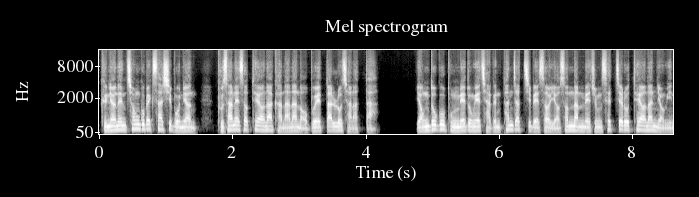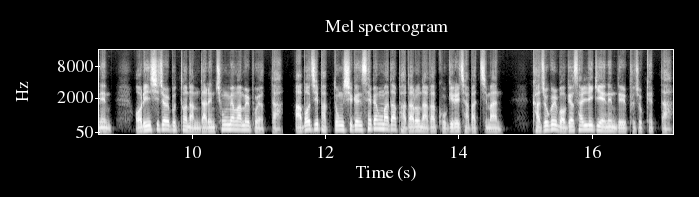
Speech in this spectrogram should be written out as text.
그녀는 1945년 부산에서 태어나 가난한 어부의 딸로 자랐다. 영도구 복례동의 작은 판잣집에서 여섯 남매 중 셋째로 태어난 영희는 어린 시절부터 남다른 총명함을 보였다. 아버지 박동식은 새벽마다 바다로 나가 고기를 잡았지만 가족을 먹여 살리기에는 늘 부족했다.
